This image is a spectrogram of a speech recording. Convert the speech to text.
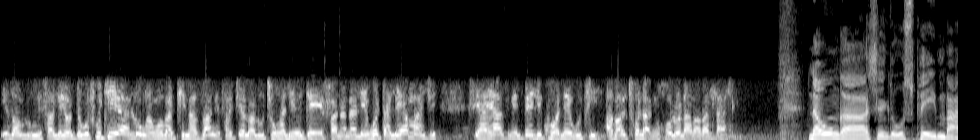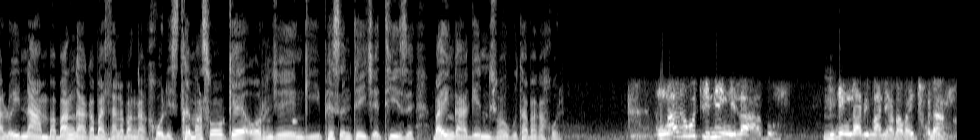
izawulungisa leyo nto. Kusho ukuthi iyalunga ngoba thina zange satshelwa lutho ngaleyo nto efana naleyo kodwa leya manje siyayazi ngempela ikhona ukuthi abalitholanga iholo laba abadlali. Na ungashe nje usiphe imbalo inamba bangaka abadlali abangakholwa isichema sonke or nje ngi percentage ethize bayingaki enizwa ukuthi abakaholi Ngasho ukuthi iningi labo iningi labo imali yabo abayitholanga.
